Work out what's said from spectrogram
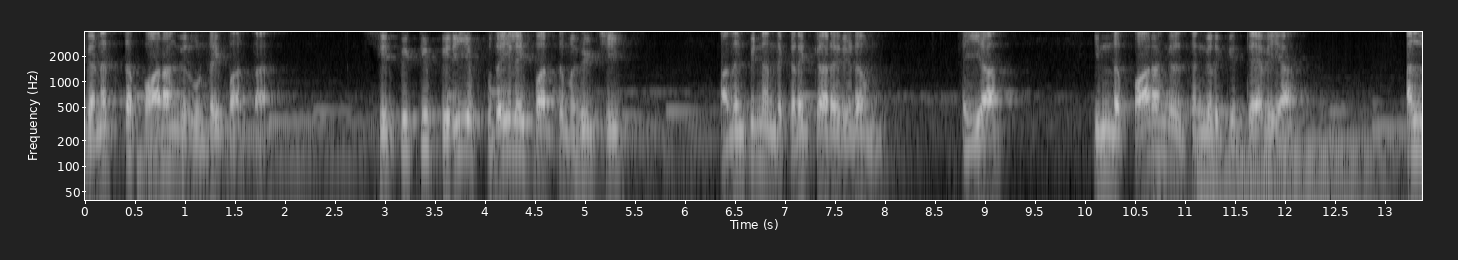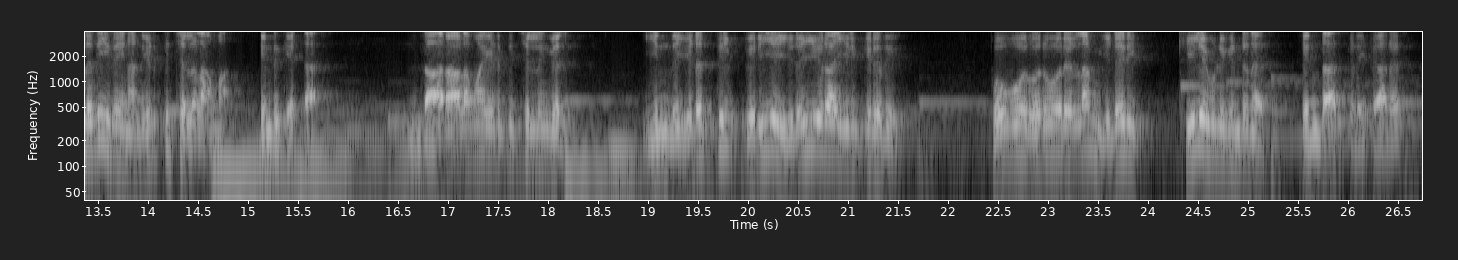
கனத்த பாறாங்கல் ஒன்றை பார்த்தார். சிற்பிக்கு பெரிய புதையலை பார்த்த மகிழ்ச்சி. அதன் பின் அந்த கடைக்காரரிடம் ஐயா இந்த பாறாங்கல் தங்களுக்கு தேவையா? அல்லது இதை நான் எடுத்துச் செல்லலாமா? என்று கேட்டார். தாராளமா எடுத்துச் செல்லுங்கள். இந்த இடத்தில் பெரிய இடையூறாய் இருக்கிறது. போவோர் வருவோர் எல்லாம் இடறி கீழே விழுகின்றனர் என்றார் கடைக்காரர்.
